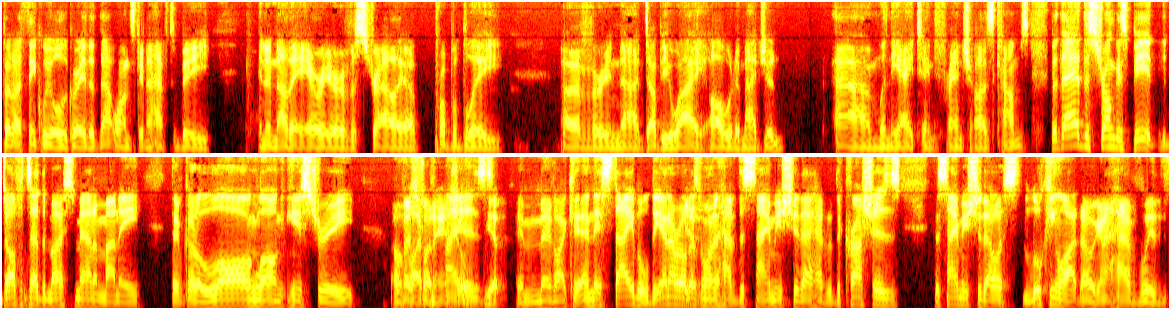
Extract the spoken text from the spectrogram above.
But I think we all agree that that one's going to have to be in another area of Australia, probably over in uh, WA. I would imagine um, when the 18th franchise comes. But they had the strongest bid. The Dolphins had the most amount of money. They've got a long, long history of Most like financial, players. yep. And they're like, and they're stable. The NRL Yep. doesn't want to have the same issue they had with the Crushers, the same issue they were looking like they were going to have with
